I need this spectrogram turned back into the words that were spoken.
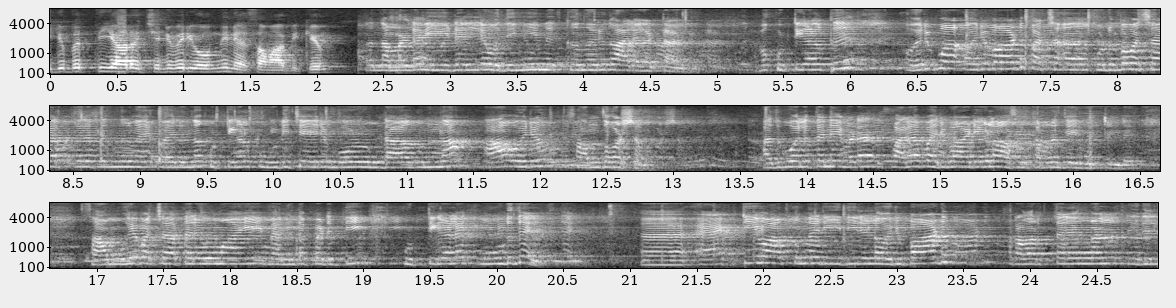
ഇരുപത്തിയാറ് ജനുവരി ഒന്നിന് സമാപിക്കും. നമ്മളുടെ വീടിൽ ഒതുങ്ങി നിൽക്കുന്ന ഒരു കാലഘട്ടമാണ്. അപ്പോൾ കുട്ടികൾക്ക് ഒരുപാ ഒരുപാട് പശ്ച കുടുംബ പശ്ചാത്തലത്തിൽ നിന്ന് വരുന്ന കുട്ടികൾ കൂടിച്ചേരുമ്പോൾ ഉണ്ടാകുന്ന ആ ഒരു സന്തോഷം. അതുപോലെ തന്നെ ഇവിടെ പല പരിപാടികളും ആസൂത്രണം ചെയ്തിട്ടുണ്ട്. സാമൂഹ്യ പശ്ചാത്തലവുമായി ബന്ധപ്പെടുത്തി കുട്ടികളെ കൂടുതൽ ആക്റ്റീവ് ആക്കുന്ന രീതിയിലുള്ള ഒരുപാട് പ്രവർത്തനങ്ങൾ ഇതിൽ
